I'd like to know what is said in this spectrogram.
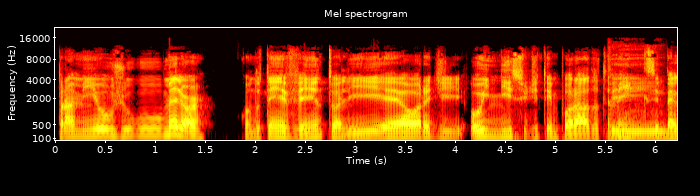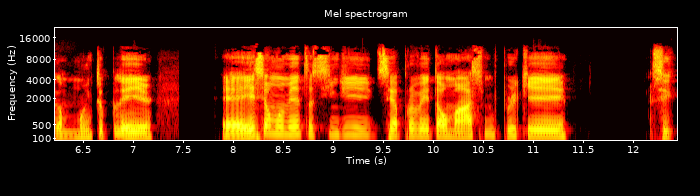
pra mim, eu julgo melhor. Quando tem evento ali, é a hora de. Ou início de temporada também, que você Sim. pega muito player. É, esse é o momento, assim, de se aproveitar ao máximo, porque. Se,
